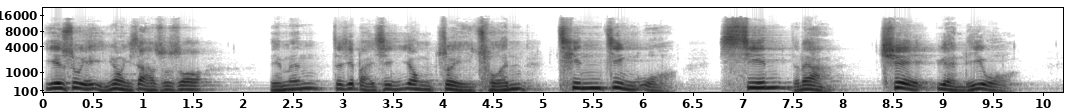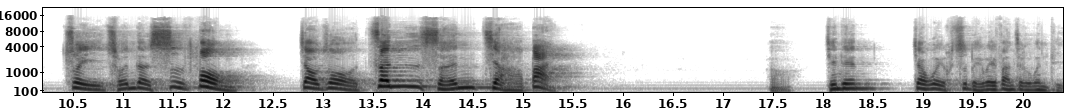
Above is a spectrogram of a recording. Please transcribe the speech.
耶稣也引用以赛亚书说：“你们这些百姓用嘴唇。”亲近我，心怎么样？却远离我。嘴唇的侍奉叫做真神假拜。啊，今天教会是不是会犯这个问题？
